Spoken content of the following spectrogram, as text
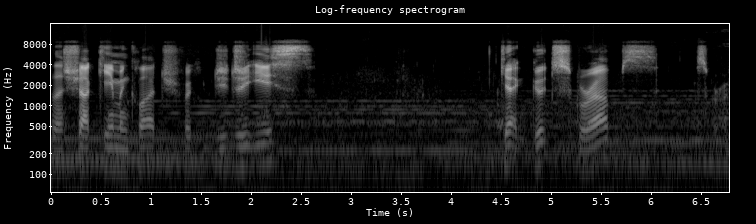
That shot came in clutch. Fucking GG EZ. Get good scrubs. Scrub.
